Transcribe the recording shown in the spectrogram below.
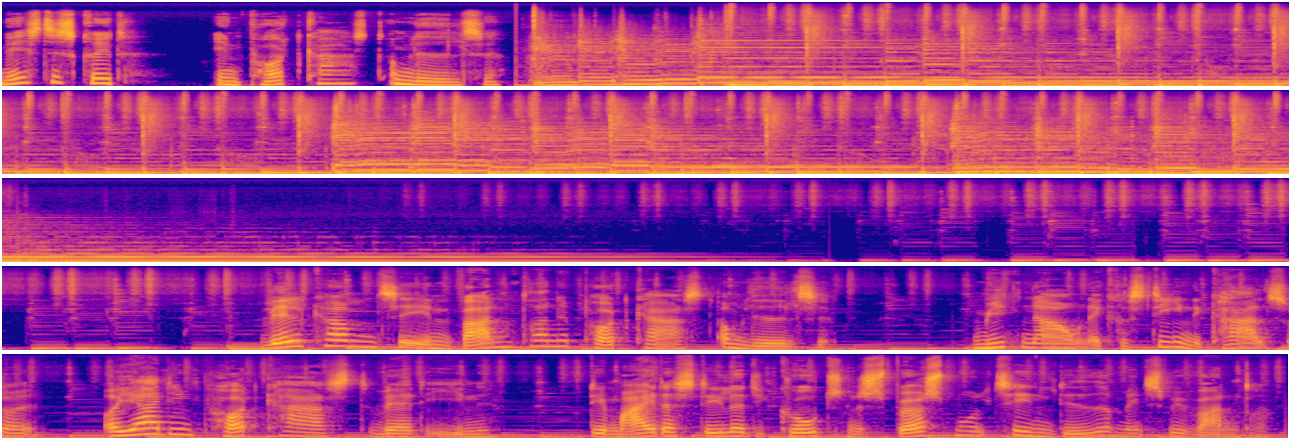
Næste skridt. En podcast om ledelse. Velkommen til en vandrende podcast om ledelse. Mit navn er Christine Karlsøj, og jeg er din podcast hvert ene. Det er mig, der stiller de coachende spørgsmål til en leder, mens vi vandrer.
